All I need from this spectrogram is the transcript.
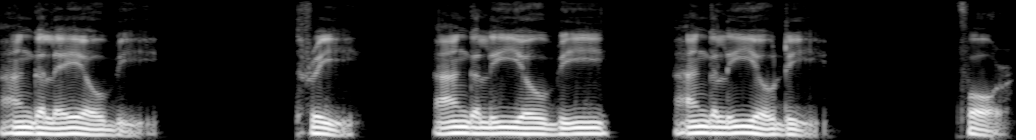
angle AOB 3. Angle EOB, angle EOD 4.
